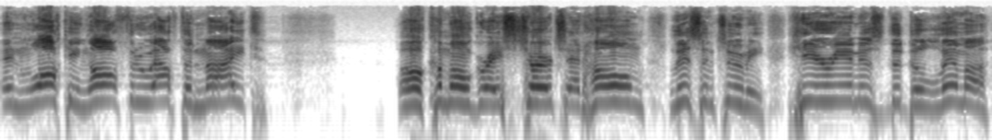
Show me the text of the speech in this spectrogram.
and walking all throughout the night? Oh, come on, Grace Church at home. Listen to me. Herein is the dilemma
